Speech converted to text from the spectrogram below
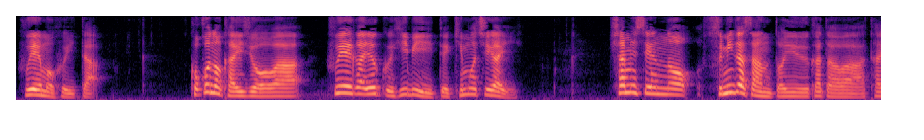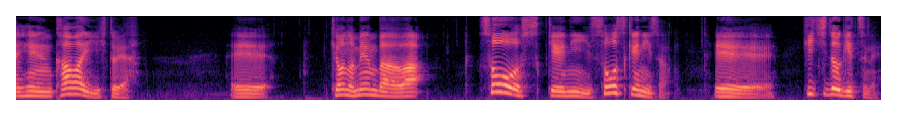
笛も吹いた。ここの会場は、笛がよく響いて気持ちがいい。三味線の墨田さんという方は大変可愛い人や。えー、今日のメンバーは、宗介兄、宗介兄さん。えー、七度狐。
